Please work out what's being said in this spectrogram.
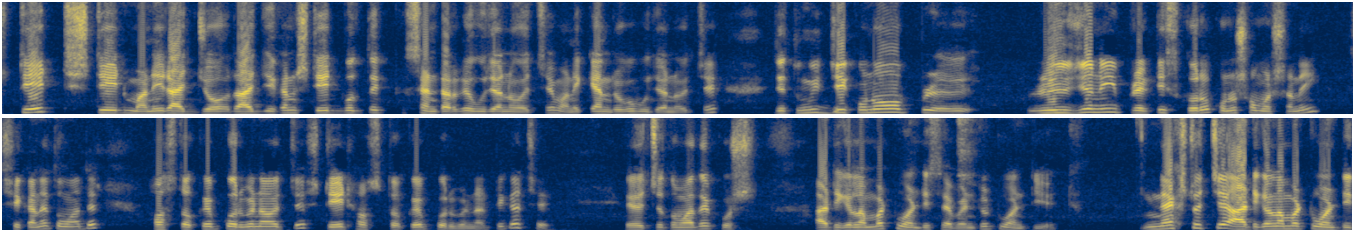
স্টেট স্টেট মানে রাজ্য। রাজ্য, এখানে স্টেট বলতে সেন্টারকে বোঝানো হচ্ছে মানে কেন্দ্রকে বোঝানো হচ্ছে। যে তুমি যে কোনো রিলিজনই প্র্যাকটিস করো, কোনো সমস্যা নেই। সেখানে তোমাদের হস্তক্ষেপ করবে না হচ্ছে, স্টেট হস্তক্ষেপ করবে না, ঠিক আছে? এ হচ্ছে তোমাদের article number twenty seven to twenty eight next হচ্ছে article number twenty,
